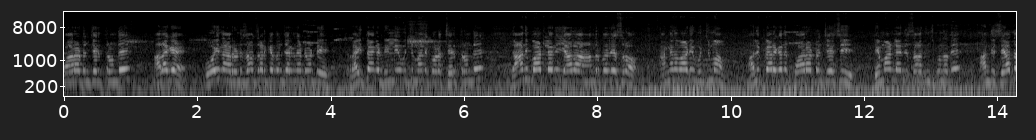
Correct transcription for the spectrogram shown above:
పోరాటం చరిత్ర ఉంది. అలాగే పోయిన రెండు సంవత్సరాల క్రితం జరిగినటువంటి రైతాంగ ఢిల్లీ ఉద్యమానికి కూడా చరిత్ర ఉంది. దాని బాటలోని ఇవాళ ఆంధ్రప్రదేశ్లో అంగన్వాడీ ఉద్యమం అలిపేరగని పోరాటం చేసి డిమాండ్లన్నీ సాధించుకున్నది. అందుచేత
